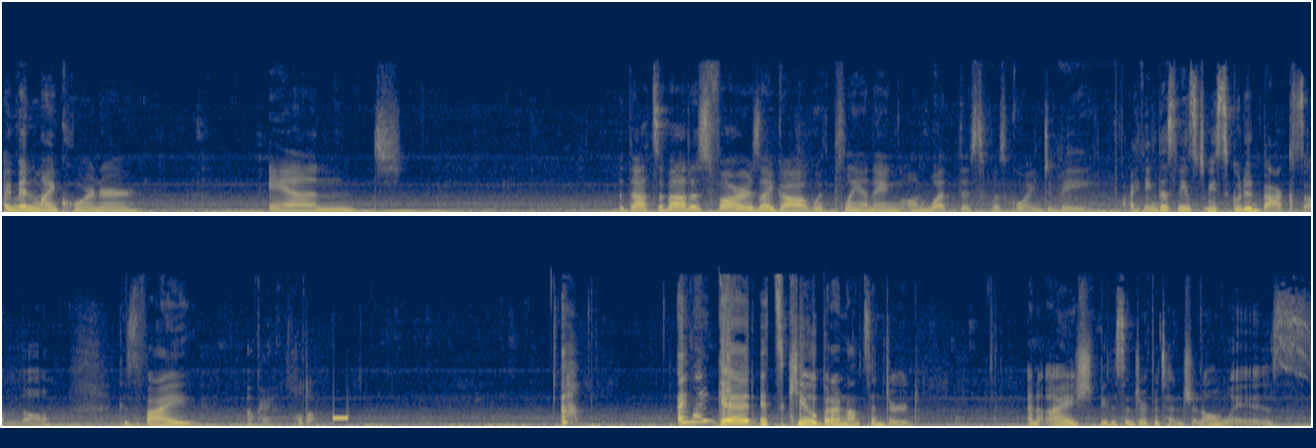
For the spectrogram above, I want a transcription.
I'm in my corner, and that's about as far as I got with planning on what this was going to be. I think this needs to be scooted back some though, because if I, okay, hold on. Ah, I like it. It's cute, but I'm not centered. And I should be the center of attention always.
